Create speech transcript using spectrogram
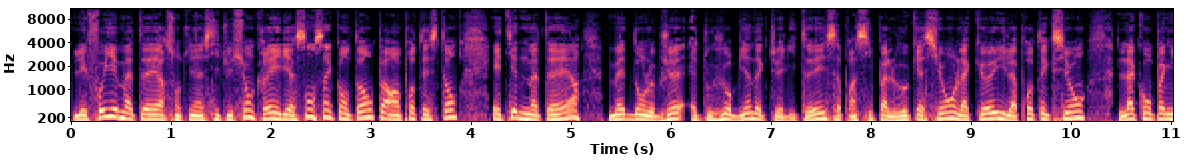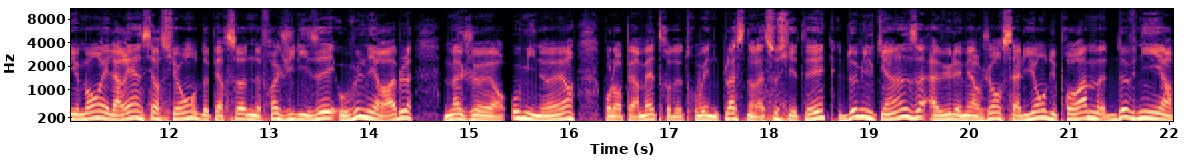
Les foyers Mater sont une institution créée il y a 150 ans par un protestant, Étienne Mater, maître dont l'objet est toujours bien d'actualité. Sa principale vocation, l'accueil, la protection, l'accompagnement et la réinsertion de personnes fragilisées ou vulnérables, majeures ou mineures, pour leur permettre de trouver une place dans la société. 2015 a vu l'émergence à Lyon du programme Devenir,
